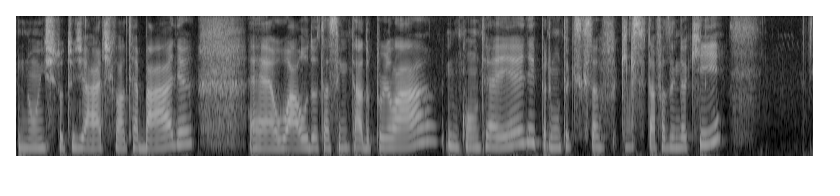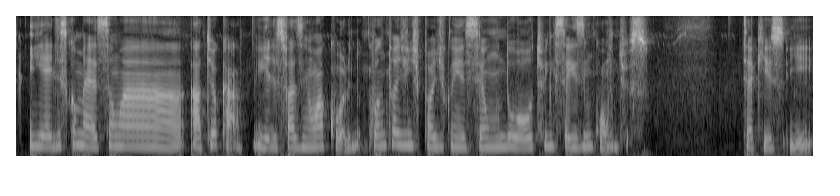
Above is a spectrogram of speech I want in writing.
no, Instituto de Arte que ela trabalha. É, o Aldo tá sentado por lá, encontra ele, pergunta o que, que, você tá fazendo aqui. E eles começam a, a trocar. E eles fazem um acordo. Quanto a gente pode conhecer um do outro em seis encontros? Aqui e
